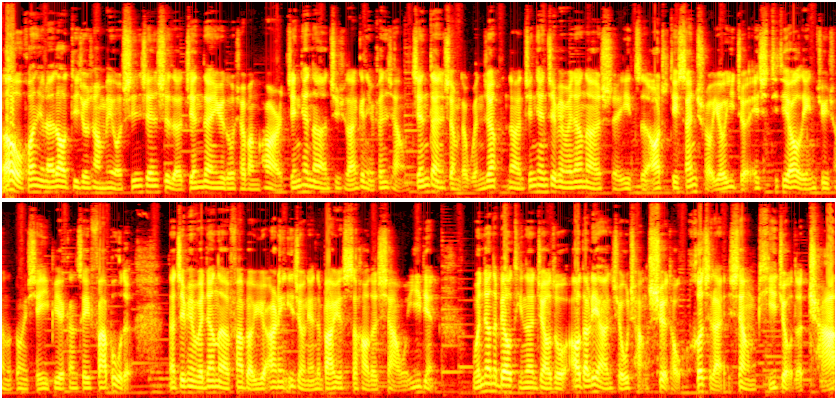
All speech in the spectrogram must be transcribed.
哦欢迎来到地球上没有新鲜事的煎蛋阅读小板块。今天呢，继续来跟你分享煎蛋上面的文章。那今天这篇文章呢，是一自 RT Central 由译者 H T T 幺零据创作动协议 B N C 发布的。那这篇文章呢，发表于二零一九年的八月四号的下午一点。文章的标题呢，叫做《澳大利亚酒厂噱头，喝起来像啤酒的茶》。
